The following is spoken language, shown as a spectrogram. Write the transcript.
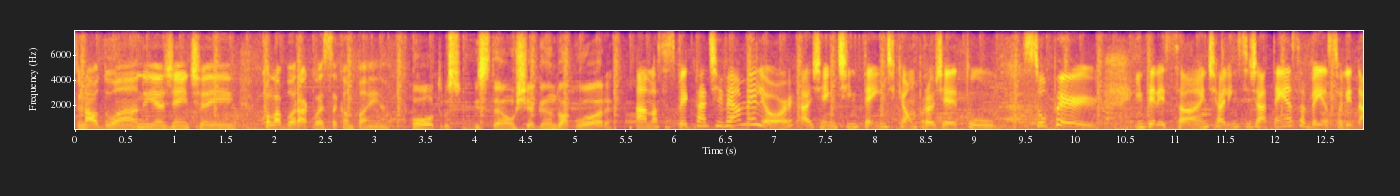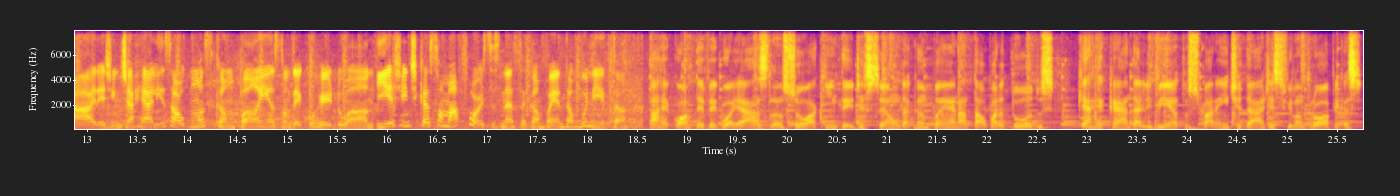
final do ano e a gente aí colaborar com essa campanha. Outros estão chegando agora. A nossa expectativa é a melhor. A gente entende que é um projeto super interessante. A Lince já tem essa veia solidária, a gente já realiza algumas campanhas no decorrer do ano e a gente quer somar forças nessa campanha tão bonita. A Record TV Goiás lançou a quinta edição da campanha Natal para Todos, que arrecada alimentos para entidades filantrópicas.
